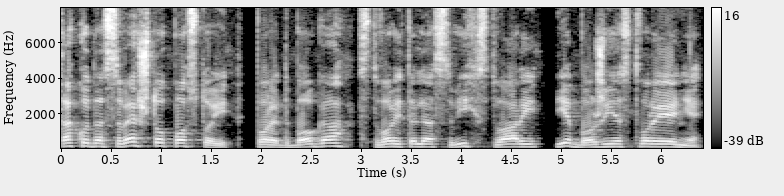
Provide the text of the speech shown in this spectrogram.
Tako da sve što postoji pored Boga, stvoritelja svih stvari, je Božije stvorenje.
